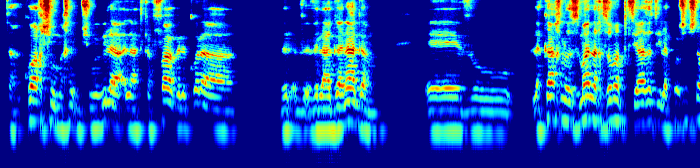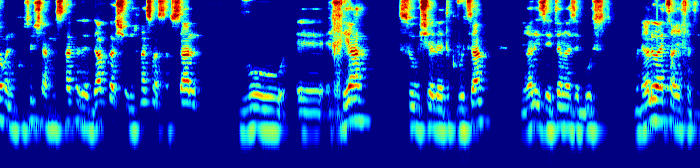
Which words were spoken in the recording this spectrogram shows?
את הכוח שהוא, שהוא מביא לה, להתקפה ולכל ה... ולהגנה גם. אה, והוא לקח לו זמן לחזור מהפציעה הזאת לכושר שלו, ואני חושב שהמשחק הזה, דווקא כשהוא נכנס לספסל והוא אה, החיה סוג של את הקבוצה, נראה לי זה ייתן לזה בוסט, ונראה לי הוא היה צריך את זה.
